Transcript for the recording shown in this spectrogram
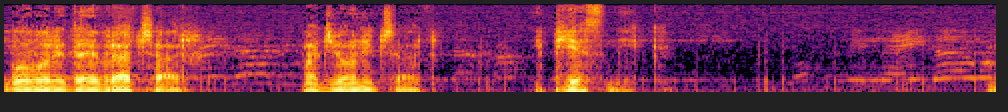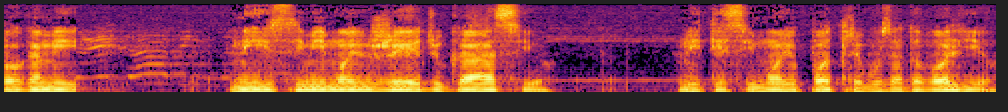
Govore da je vračar, mađioničar i pjesnik. Boga mi, nisi mi moju žeđu gasio, niti si moju potrebu zadovoljio,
